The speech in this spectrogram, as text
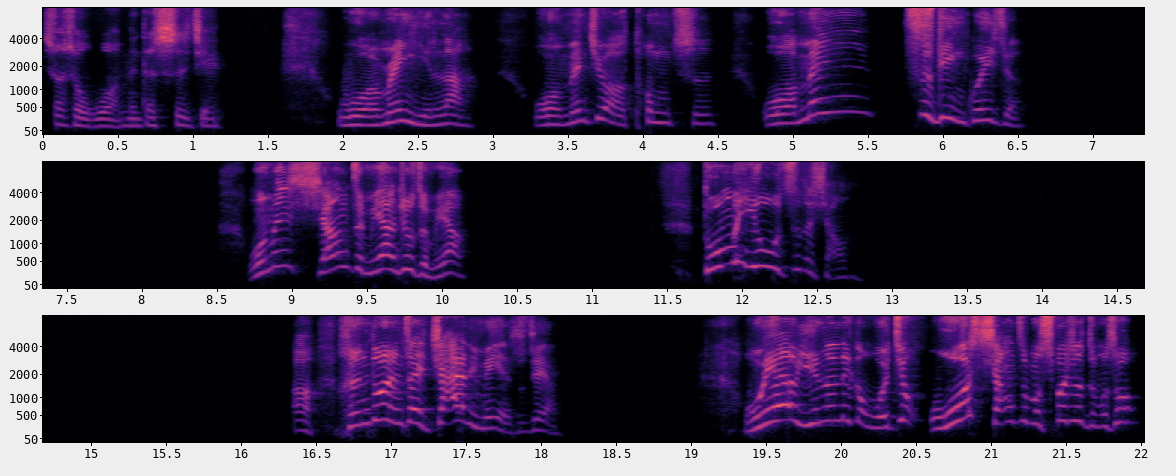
这是我们的世界，我们赢了，我们就要通吃，我们制定规则，我们想怎么样就怎么样，多么幼稚的想法！啊，很多人在家里面也是这样。我要赢了那个，我就我想怎么说就怎么说。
